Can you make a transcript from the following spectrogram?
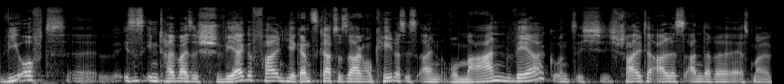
wie oft äh, ist es Ihnen teilweise schwer gefallen, hier ganz klar zu sagen, okay, das ist ein Romanwerk und ich schalte alles andere erstmal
